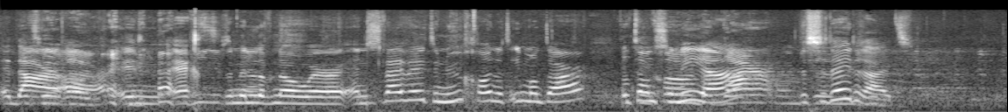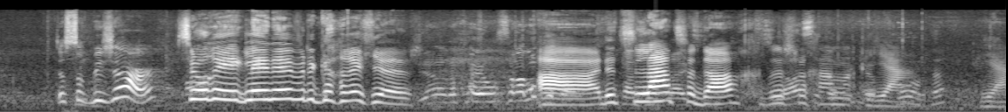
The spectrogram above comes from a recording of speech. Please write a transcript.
En daar heel ook, raar. in echt the middle of nowhere. En dus wij weten nu gewoon dat iemand daar in Tanzania de cd draait. Dat is toch bizar? Sorry, ik leen even de karretjes. Ja, dan ga je ons helpen. Ah, dit is de laatste dag, dus we gaan... Ja, ja.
